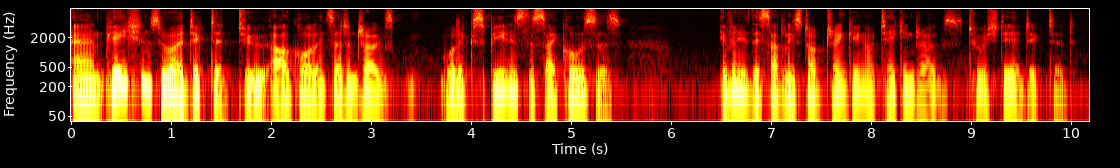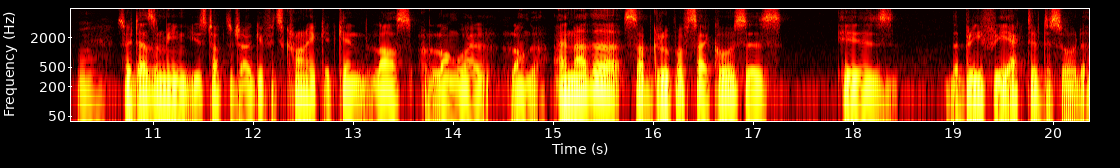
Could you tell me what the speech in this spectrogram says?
And patients who are addicted to alcohol and certain drugs will experience the psychosis even if they suddenly stop drinking or taking drugs to which they're addicted. Mm. So it doesn't mean you stop the drug. If it's chronic, it can last a long while longer. Another subgroup of psychosis is the brief reactive disorder.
